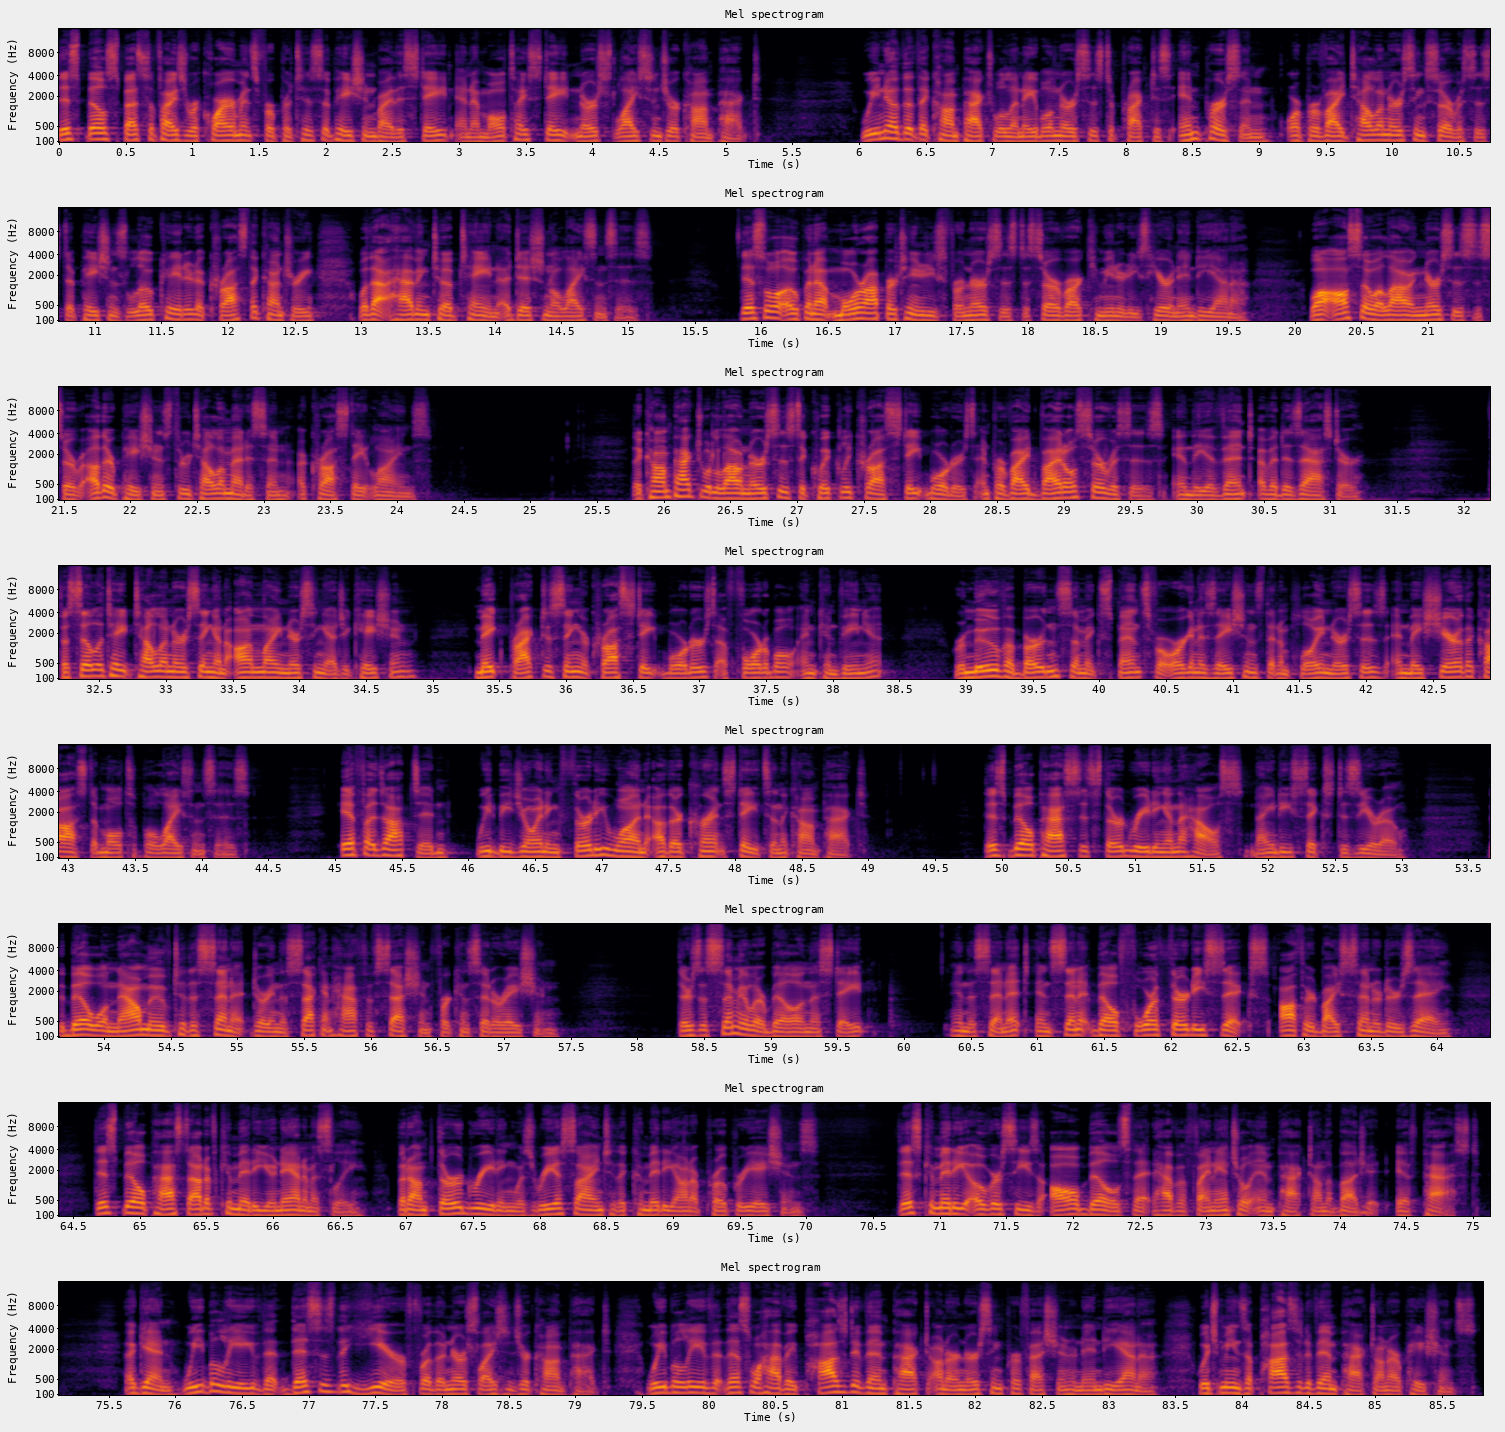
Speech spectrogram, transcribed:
This bill specifies requirements for participation by the state in a multi state nurse licensure compact. We know that the compact will enable nurses to practice in person or provide telenursing services to patients located across the country without having to obtain additional licenses. This will open up more opportunities for nurses to serve our communities here in Indiana, while also allowing nurses to serve other patients through telemedicine across state lines. The compact would allow nurses to quickly cross state borders and provide vital services in the event of a disaster, facilitate telenursing and online nursing education, make practicing across state borders affordable and convenient, remove a burdensome expense for organizations that employ nurses and may share the cost of multiple licenses. If adopted, we'd be joining 31 other current states in the compact. This bill passed its third reading in the House, 96 to 0. The bill will now move to the Senate during the second half of session for consideration. There's a similar bill in the state, in the Senate, in Senate Bill 436, authored by Senator Zay. This bill passed out of committee unanimously, but on third reading was reassigned to the Committee on Appropriations. This committee oversees all bills that have a financial impact on the budget, if passed. Again, we believe that this is the year for the Nurse Licensure Compact. We believe that this will have a positive impact on our nursing profession in Indiana, which means a positive impact on our patients.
